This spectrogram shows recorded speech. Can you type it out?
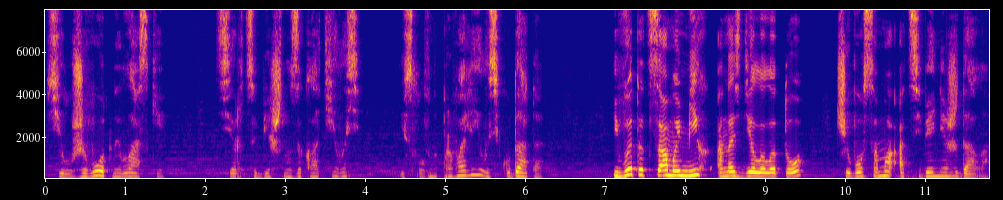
силу животной ласки. Сердце бешено заколотилось и словно провалилось куда-то. И в этот самый миг она сделала то, чего сама от себя не ожидала.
